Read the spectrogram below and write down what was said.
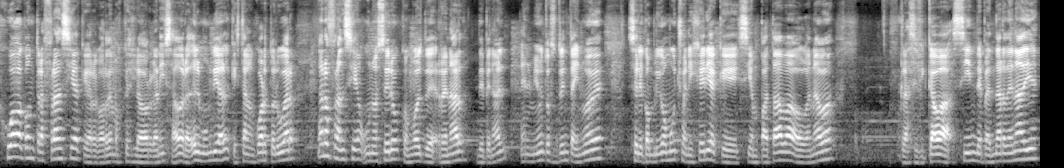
Jugaba contra Francia, que recordemos que es la organizadora del Mundial, que está en el cuarto lugar. Ganó Francia 1-0 con gol de Renard de penal. En el minuto 79 se le complicó mucho a Nigeria que si empataba o ganaba clasificaba sin depender de nadie.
